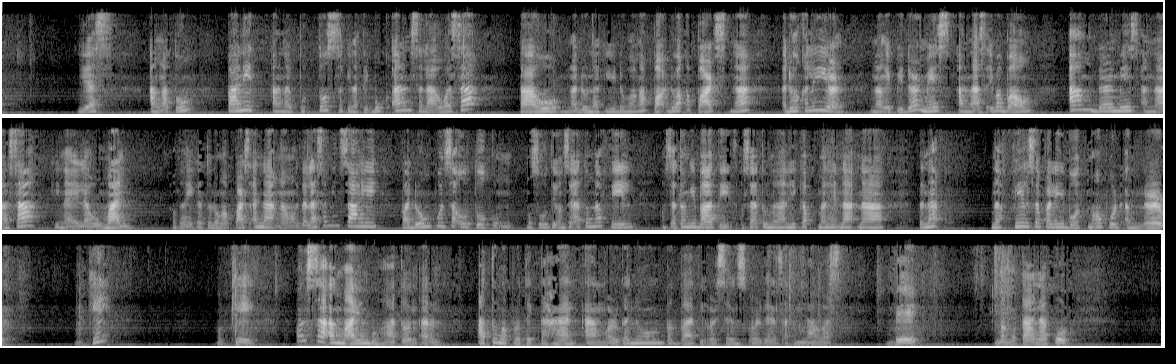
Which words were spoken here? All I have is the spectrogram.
Yes, ang atong panit ang nagputos sa kinatibuk-an sa lawas sa tawo nga aduna duha nga pa, duha ka parts nga duha ka layer. Nga ang epidermis ang nasa ibabaw, ang dermis ang nasa kinailawman. Ug ang ikatulong nga parts ana nga magdala sa mensahe padung sa utok kung musulti unsay atong na feel sa atong gibati sa atong nahikap na na na, na, na feel sa palibot maupod ang nerve. Okay? Okay unsa ang maayong buhaton aron ato maprotektahan ang organong pagbati or sense organs atong lawas. B. Mangutana ko,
